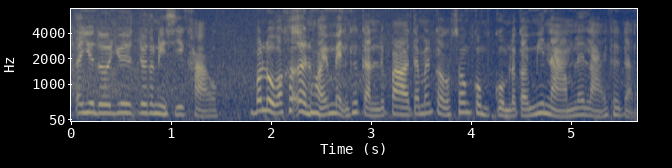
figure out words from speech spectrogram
แต่อยู่ตัวอยู่อยู่ตรงนี้สีขาวบ่รู้ว่าเขาเอิ้นหอยเม่นคือกันหรือเปล่าแต่มันก็ส่งกลมๆแล้วก็มีหนามหลายๆคือกัน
